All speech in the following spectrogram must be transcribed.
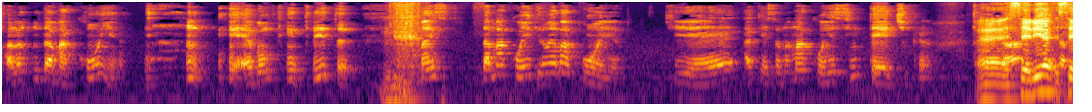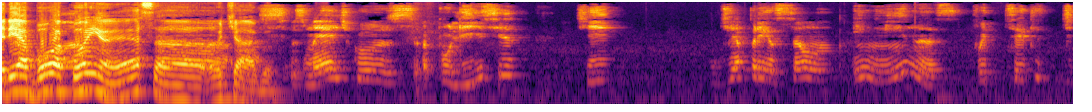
falando da maconha, é bom que tem treta, mas da maconha que não é maconha, que é a questão da maconha sintética. É, tá? seria, seria boa conha essa, ah, o Thiago? Os, os, médicos, a polícia, que de apreensão em Minas foi cerca de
